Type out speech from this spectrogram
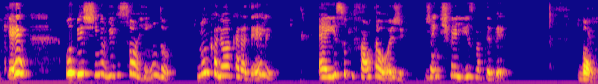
que? O bichinho vive sorrindo. Nunca olhou a cara dele? É isso que falta hoje. Gente feliz na TV. Bom,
